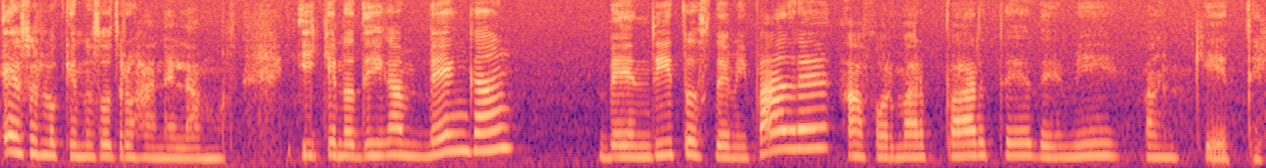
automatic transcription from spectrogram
Eso es lo que nosotros anhelamos. Y que nos digan, vengan, benditos de mi Padre, a formar parte de mi banquete.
